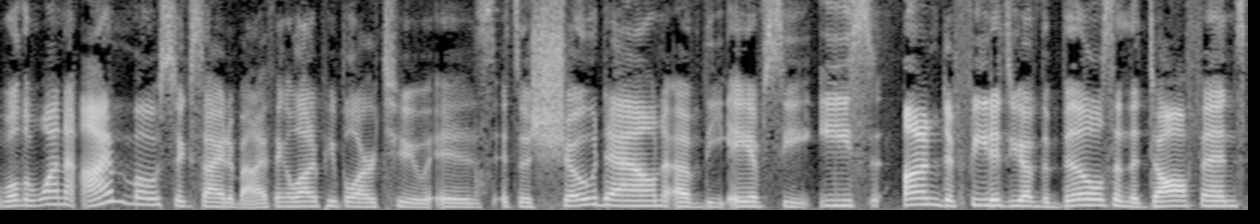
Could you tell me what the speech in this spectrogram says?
Well, the one I'm most excited about, I think a lot of people are too, is it's a showdown of the AFC East. Undefeated, you have the Bills and the Dolphins.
